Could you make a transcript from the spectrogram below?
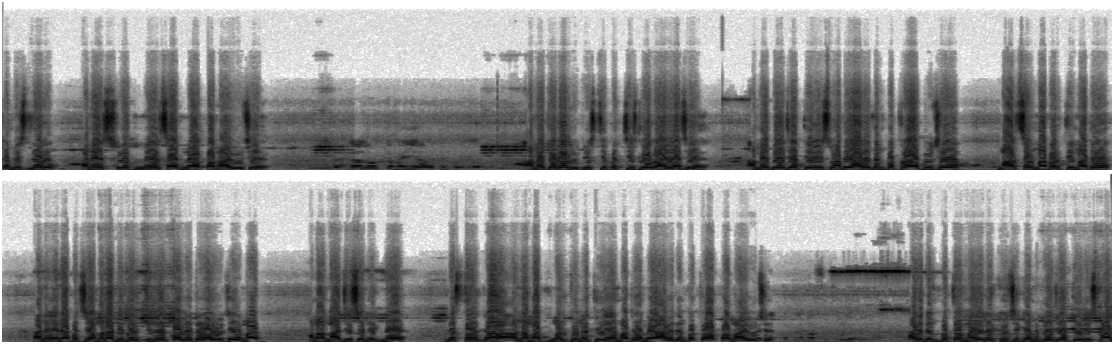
કમિશનર અને સુરત મેયર સાહેબને આપવામાં આવ્યું છે. અમે ટોટલ વીસથી પચીસ લોકો આવ્યા છે અમે બે હજાર ત્રેવીસમાં બી આવેદનપત્ર આપ્યું છે માર્શલમાં ભરતી માટે અને એના પછી હમણાં બી ભરતીનું કોલ લેટર આવ્યું છે. એમાં અમારા માજી સૈનિકને દસ ટકા અનામત મળતું નથી. એ માટે અમે આવેદનપત્ર આપવામાં આવ્યું છે. આવેદનપત્રમાં એ લખ્યું છે કે અમે બે હજાર ત્રેવીસમાં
